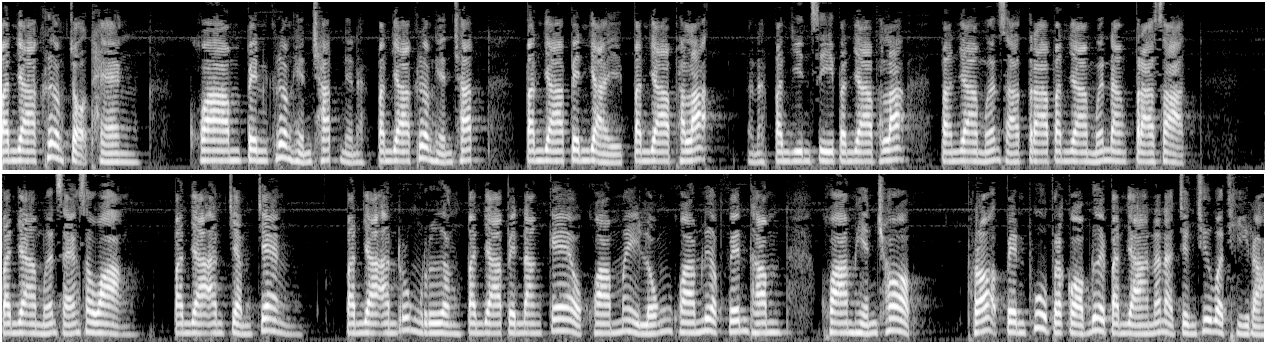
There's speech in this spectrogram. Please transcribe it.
ปัญญาเครื่องเจาะแทง ความเป็นเครื่องเห็นชัดเนี่ยนะปัญญาเครื่องเห็นชัด ปัญญาเป็นใหญ่ ปัญญาพละนะปัญญีนีปัญญาพละ ปัญญาเหมือนสาตราปัญญาเหมือนดังปราศาสตร์ปัญญาเหมือนแสงสว่าง ปัญญาอันแจ่มแจ้ง ปัญญาอันรุ่งเรือง ปัญญาเป็นดังแก้ว ความไม่หลง ความเลือกเฟ้นธรรม ความเห็นชอบ เพราะเป็นผู้ประกอบด้วยปัญญานั้นนะจึงชื่อว่าทีรา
